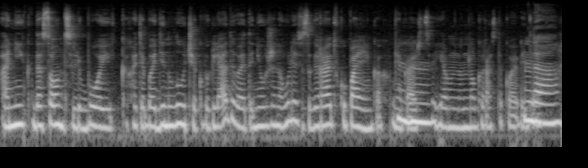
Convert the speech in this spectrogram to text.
они, когда солнце любой, хотя бы один лучик выглядывает, они уже на улице загорают в купальниках, мне Мгм. кажется. Я много раз такое видела. Да,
